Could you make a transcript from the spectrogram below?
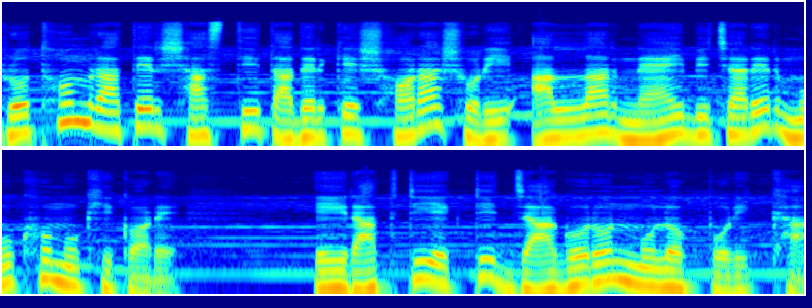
প্রথম রাতের শাস্তি তাদেরকে সরাসরি আল্লাহর ন্যায় বিচারের মুখোমুখি করে। এই রাতটি একটি জাগরণমূলক পরীক্ষা।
